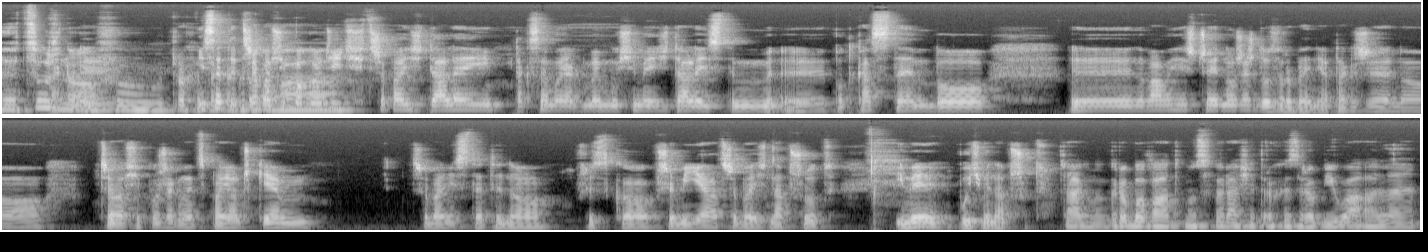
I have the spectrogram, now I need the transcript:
E, Cóż, Tak, no, y, fu, trochę Niestety trzeba się pogodzić, trzeba iść dalej, tak samo jak my musimy iść dalej z tym y, podcastem, bo y, no, mamy jeszcze jedną rzecz do zrobienia, także no trzeba się pożegnać z pajączkiem, trzeba niestety no wszystko przemija, trzeba iść naprzód i my pójdźmy naprzód. Tak, no, grobowa atmosfera się trochę zrobiła, ale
